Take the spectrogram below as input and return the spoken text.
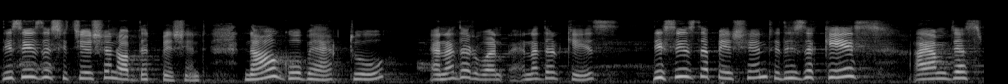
this is the situation of that patient. Now go back to another one, another case. This is the patient, this is the case I am just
